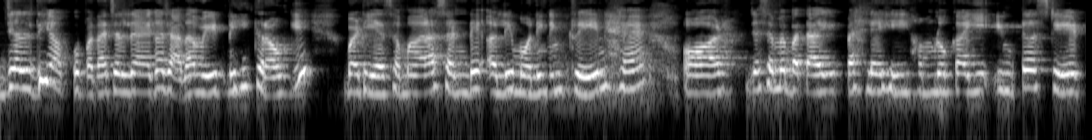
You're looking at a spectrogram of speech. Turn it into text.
जल्दी आपको पता चल जाएगा, ज़्यादा वेट नहीं कराऊँगी। बट यस हमारा संडे अर्ली मॉर्निंग ट्रेन है और जैसे मैं बताई, पहले ही हम लोग का ये इंटर स्टेट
